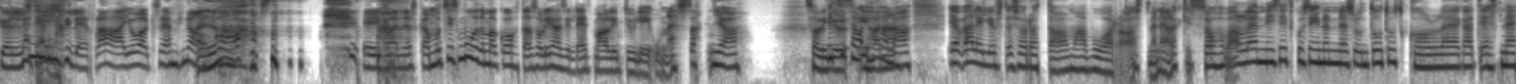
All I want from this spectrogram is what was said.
kyllä Niin, silleen rahaa juoksee ja minä oon koomassa. Ei vanneskaan. Mutta siis muutama kohtaus oli ihan silleen, että mä olin tyliunessa. Joo. Se oli Vitsi, kyllä se on ihanaa. ihanaa. Ja välillä just jos odottaa omaa vuoroa, sitten menee jollekin sohvalle, niin sitten kun siinä on ne sun tutut kollegat ja sitten ne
